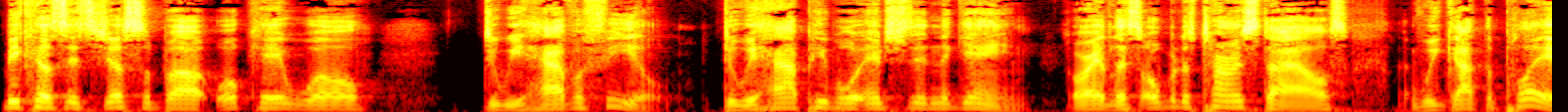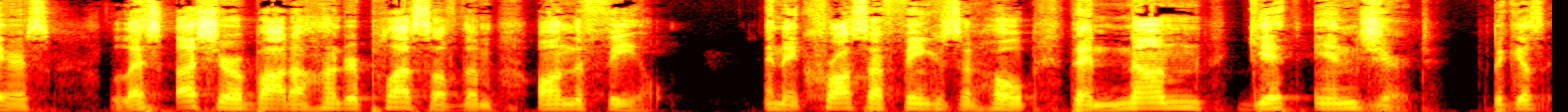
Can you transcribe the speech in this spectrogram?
because it's just about, okay, well, do we have a field? Do we have people interested in the game? All right, let's open the turnstiles. We got the players. Let's usher about a hundred plus of them on the field and then cross our fingers and hope that none get injured because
